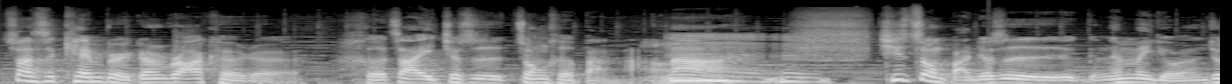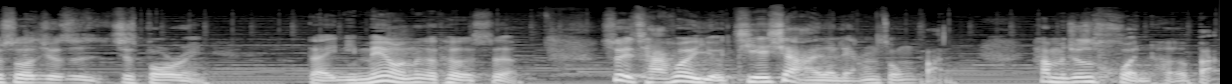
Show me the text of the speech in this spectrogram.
算是 camber 跟 rocker 的合在，就是综合版嘛。哦。那嗯嗯。其实这种版就是，那么有人就说就是就是 boring，对你没有那个特色，所以才会有接下来的两种版，他们就是混合版，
